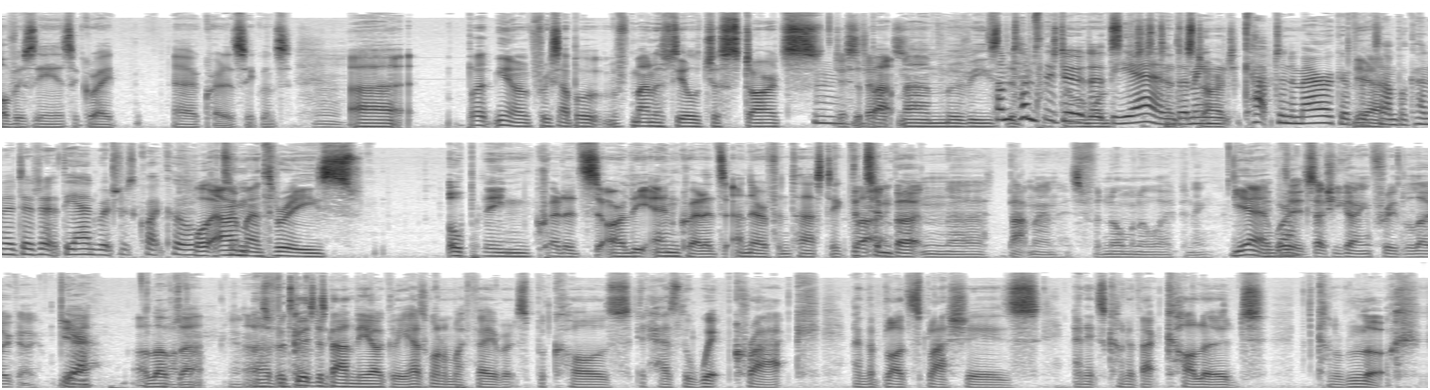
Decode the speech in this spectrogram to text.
obviously is a great uh, credit sequence. Mm. But you know, for example, if Man of Steel just starts, Mm. Just the starts. Batman movies. the Sometimes they do it at the end. I mean, start. Captain America, for Yeah. example, kind of did it at the end, which was quite cool. well, It's Iron Man 3's opening credits are the end credits, and they're fantastic. the But- Tim Burton uh, Batman is phenomenal opening. Yeah, Where well- it's actually going through the logo. yeah, Yeah. I love Love that. that, yeah. Uh, the Good, the. Bad, and the Ugly has one of my favourites because it has the whip crack and the blood splashes, and it's kind of that coloured kind of look,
